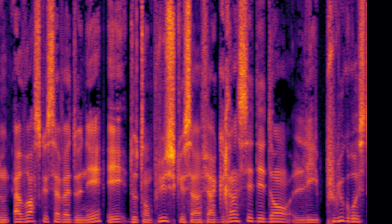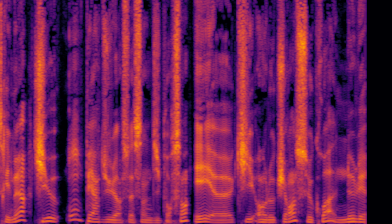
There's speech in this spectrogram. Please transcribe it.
Donc à voir ce que ça va donner et d'autant plus que ça va faire grincer des dents les plus gros streamers qui eux ont perdu leurs 70% et euh, qui en l'occurrence se croient ne les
